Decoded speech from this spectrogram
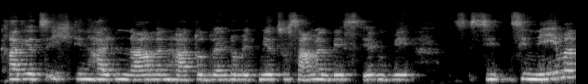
gerade jetzt ich, den halt einen Namen hat und wenn du mit mir zusammen bist, irgendwie, sie, sie nehmen,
